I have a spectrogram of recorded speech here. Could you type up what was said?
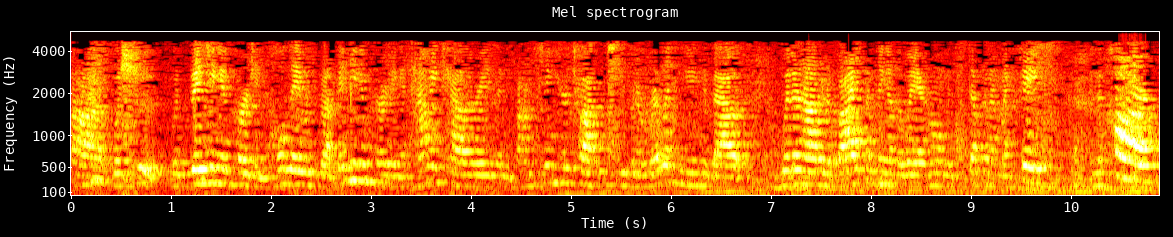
uh, was food, with binging and purging. The whole day was about binging and purging and how many calories. And I'm sitting here talking to you, but I'm really thinking about whether or not I'm going to buy something on the way home and stuff it on my face in the car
